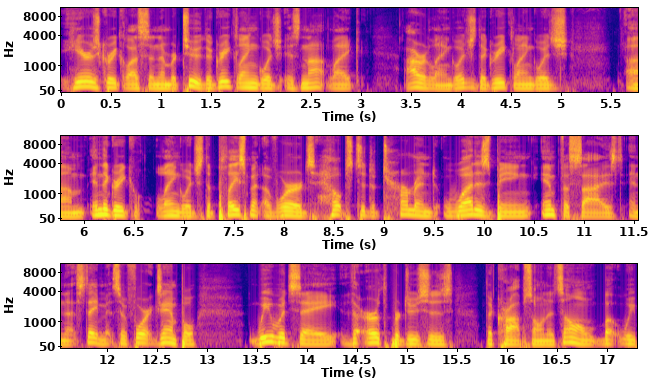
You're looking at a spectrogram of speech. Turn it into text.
here's Greek lesson number two. The Greek language is not like our language, the Greek language, um, in the Greek language, the placement of words helps to determine what is being emphasized in that statement. So, for example, we would say the earth produces the crops on its own, but we,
